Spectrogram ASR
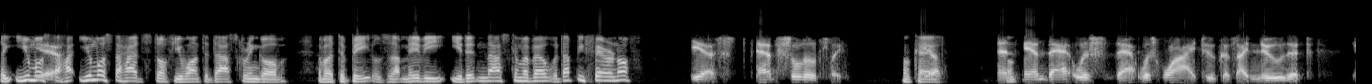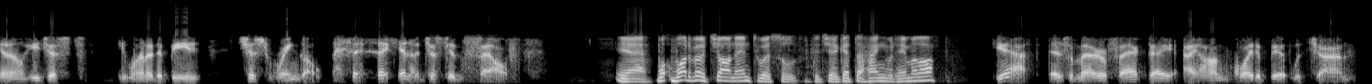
Like you must Yeah. have, you must have had stuff you wanted to ask Ringo about the Beatles that maybe you didn't ask him about. Would that be fair enough? Yes, absolutely. Okay. Yep. And and that was that was why too, because I knew that you know he just he wanted to be just Ringo, you know, just himself. Yeah. What, what about John Entwistle? Did you get to hang with him a lot? Yeah, as a matter of fact, I I hung quite a bit with John.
